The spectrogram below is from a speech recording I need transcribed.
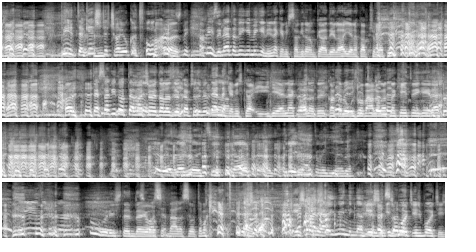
Péntek este csajokat fogok Hallod? nézni. Hát nézzél, lehet a végén még én is, nekem is szakítanom kell Adéla, ha ilyen a kapcsolatunk. Te szakítottál már csajoddal az ő kapcsolatot, de Ja. nekem is kell, így élnek, hallod, hogy katalógusból válogatnak mert- hétvégére. Ez egy cikk, nem? Rég látom egy ilyenre. Úristen, de jó. Szóval azt válaszoltam a kérdést. És várjál, Még mindig nem és, tudod. és bocs, és bocs, és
